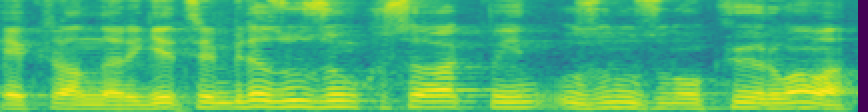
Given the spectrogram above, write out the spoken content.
ekranlara getirelim. Biraz uzun kusura bakmayın uzun uzun okuyorum ama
